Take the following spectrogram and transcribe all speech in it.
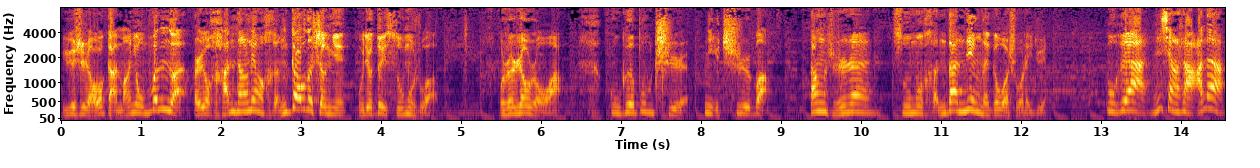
于是啊，我赶忙用温暖而又含糖量很高的声音，我就对苏木说：“我说肉肉啊，谷歌不吃，你吃吧。”当时呢，苏木很淡定的跟我说了一句：“谷歌，你想啥呢？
